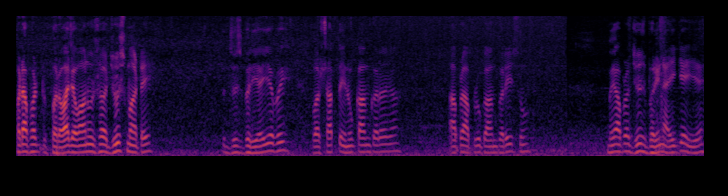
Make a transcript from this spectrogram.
ફટાફટ ભરવા જવાનું છે જ્યુસ માટે. જ્યુસ ભરી આવીએ ભાઈ, વરસાદ તો એનું કામ કરે છે. આપણે આપણું કામ કરીશું. ભાઈ, આપણે જ્યુસ ભરીને આવી ગયા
